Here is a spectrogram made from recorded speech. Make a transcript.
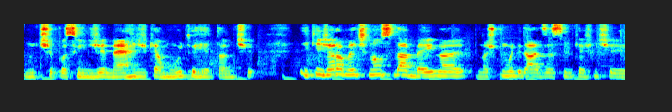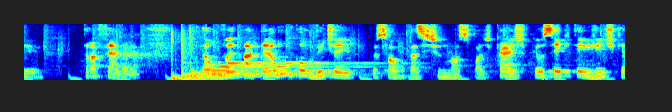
um tipo assim de nerd que é muito irritante e que geralmente não se dá bem na, nas comunidades assim que a gente trafega, né? Então, até um convite aí pro pessoal que está assistindo o nosso podcast, porque eu sei que tem gente que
